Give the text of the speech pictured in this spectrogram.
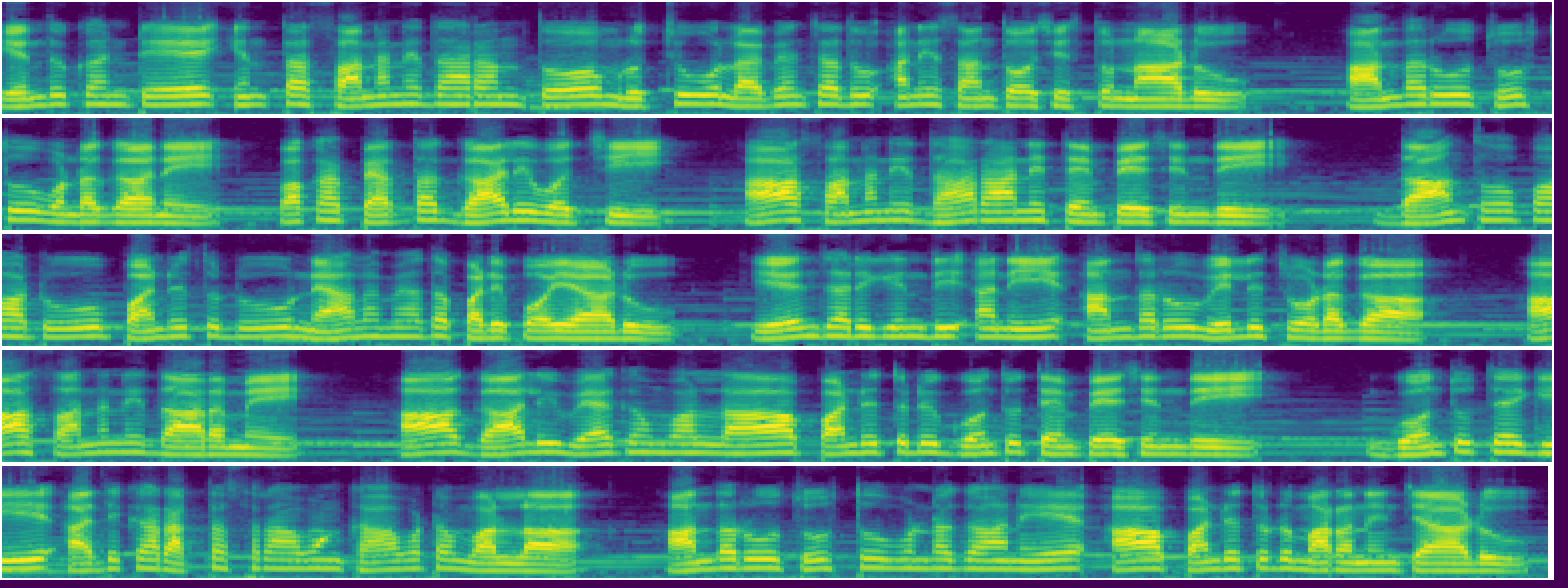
ఎందుకంటే ఇంత సన్నని దారంతో మృత్యువు లభించదు అని సంతోషిస్తున్నాడు. అందరూ చూస్తూ ఉండగానే ఒక పెద్ద గాలి వచ్చి ఆ సన్నని దారాన్ని తెంపేసింది దాంతోపాటు పండితుడు నేల మీద పడిపోయాడు. ఏం జరిగింది అని అందరూ వెళ్ళి చూడగా ఆ సన్నని దారమే ఆ గాలి వేగం వల్ల పండితుడి గొంతు తెంపేసింది. గొంతు తెగి అధిక రక్తస్రావం కావటం వల్ల అందరూ చూస్తూ ఉండగానే ఆ పండితుడు మరణించాడు.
